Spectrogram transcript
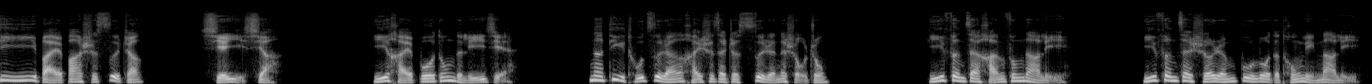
第一百八十四章，协议下，以海波东的理解，那地图自然还是在这四人的手中，一份在寒风那里，一份在蛇人部落的统领那里，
